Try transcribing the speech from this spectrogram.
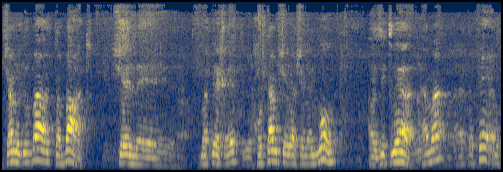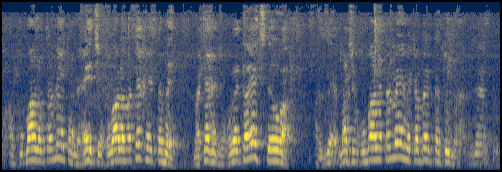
שם מדובר טבעת של אה, מתכת, חותם שלה של אלמוג, אז היא טמאה. למה? הטפל, המחובר לא טמא. עץ שמחובר למתכת, טמא. מתכת שמחוברת לעץ, טהורה. אז מה שמחובר לטמא מקבל את הטומאה. זה הטומאה.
